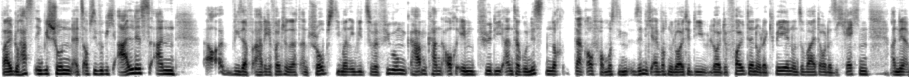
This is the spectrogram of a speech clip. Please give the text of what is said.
weil du hast irgendwie schon, als ob sie wirklich alles an, wie gesagt, hatte ich ja vorhin schon gesagt, an Tropes, die man irgendwie zur Verfügung haben kann, auch eben für die Antagonisten noch darauf hauen muss. Die sind nicht einfach nur Leute, die Leute foltern oder quälen und so weiter oder sich rächen an der,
